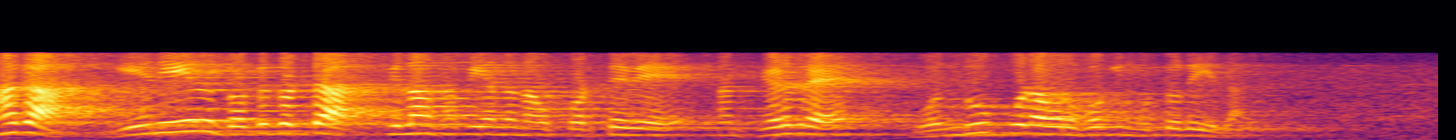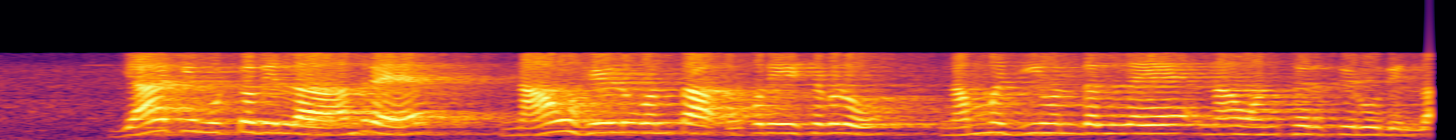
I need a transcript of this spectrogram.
ಆಗ ಏನೇನು ದೊಡ್ಡ ದೊಡ್ಡ ಫಿಲಾಸಫಿಯನ್ನು ನಾವು ಕೊಡ್ತೇವೆ ಅಂತ ಹೇಳಿದ್ರೆ ಒಂದೂ ಕೂಡ ಅವರು ಹೋಗಿ ಮುಟ್ಟೋದೇ ಇಲ್ಲ. ಯಾಕೆ ಮುಟ್ಟೋದಿಲ್ಲ ಅಂದರೆ ನಾವು ಹೇಳುವಂಥ ಉಪದೇಶಗಳು ನಮ್ಮ ಜೀವನದಲ್ಲೇ ನಾವು ಅನುಸರಿಸಿರುವುದಿಲ್ಲ.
